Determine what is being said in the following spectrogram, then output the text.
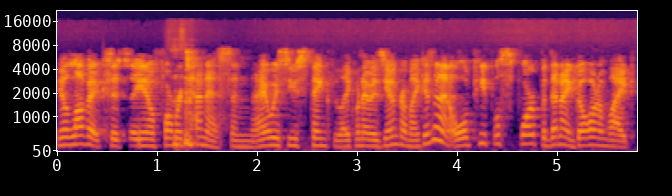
You'll love it because it's you know former tennis. And I always used to think like when I was younger, I'm like, isn't that old people sport? But then I go and I'm like,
